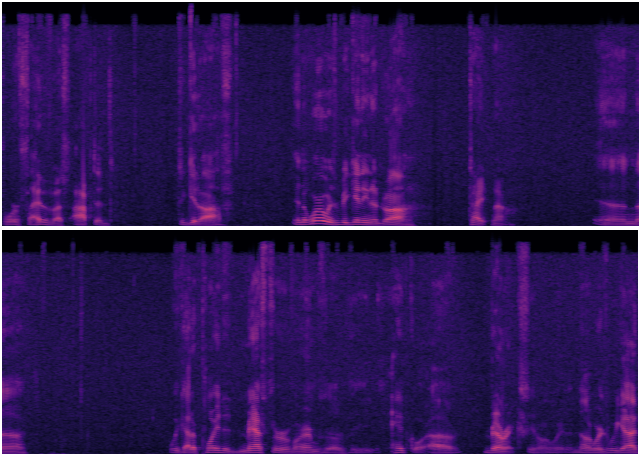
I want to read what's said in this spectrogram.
four or five of us opted to get off, and the war was beginning to draw tight now. And uh, we got appointed master of arms of the headquarters, uh, barracks, you know. In other words, we got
